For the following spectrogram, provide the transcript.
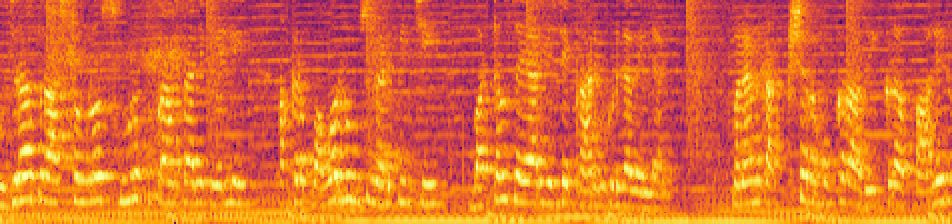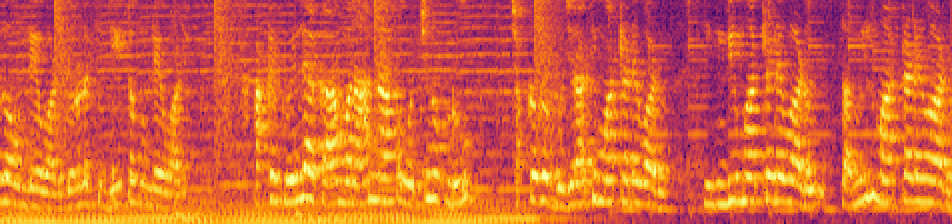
గుజరాత్ రాష్ట్రంలో సూరత్ ప్రాంతానికి వెళ్ళి అక్కడ పవర్ రూమ్స్ నడిపించి బట్టలు తయారు చేసే కార్మికుడిగా వెళ్ళాడు. మా నాన్నకి అక్షర ముక్క రాదు. ఇక్కడ పాలేరుగా ఉండేవాడు దొరలకి జీతం ఉండేవాడు. అక్కడికి వెళ్ళాక మా నాన్న వచ్చినప్పుడు చక్కగా గుజరాతీ మాట్లాడేవాడు హిందీ మాట్లాడేవాడు తమిళ్ మాట్లాడేవాడు.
